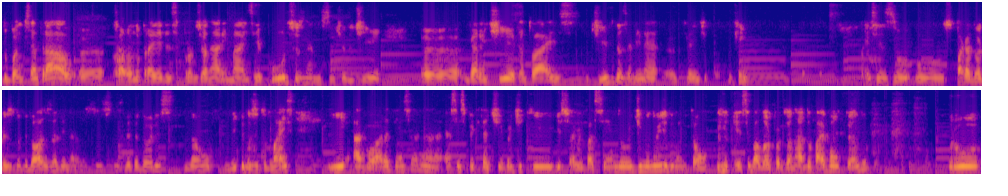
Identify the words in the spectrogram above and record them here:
do Banco Central, uh, falando para eles provisionarem mais recursos, né, no sentido de uh, garantir eventuais dívidas ali, né, enfim, esses o, os pagadores duvidosos ali, né, os, os, devedores não líquidos e tudo mais, e agora tem essa, essa expectativa de que isso aí vai sendo diminuído, né? Então, esse valor provisionado vai voltando pro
